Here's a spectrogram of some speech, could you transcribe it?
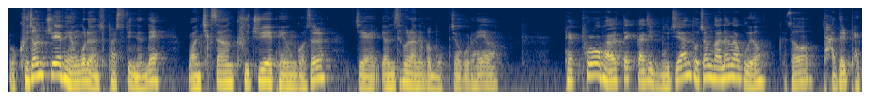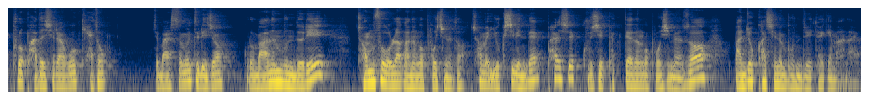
뭐 그 전 주에 배운 거를 연습할 수도 있는데 원칙상은 그 주에 배운 것을 이제 연습을 하는 걸 목적으로 해요. 100% 받을 때까지 무제한 도전 가능하고요. 그래서 다들 100% 받으시라고 계속 이제 말씀을 드리죠. 그리고 많은 분들이 점수 올라가는 거 보시면서 처음에 60인데 80, 90, 100 되는 거 보시면서 만족하시는 분들이 되게 많아요.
